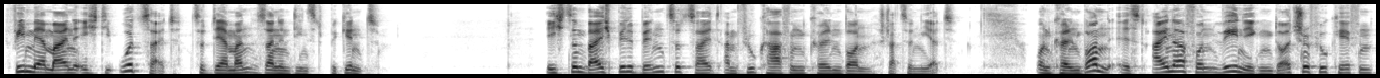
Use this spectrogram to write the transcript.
Vielmehr meine ich die Uhrzeit, zu der man seinen Dienst beginnt. Ich zum Beispiel bin zurzeit am Flughafen Köln-Bonn stationiert. Und Köln-Bonn ist einer von wenigen deutschen Flughäfen,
